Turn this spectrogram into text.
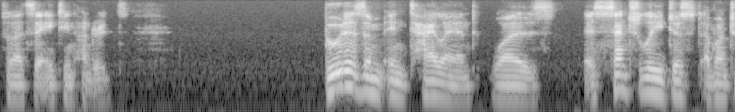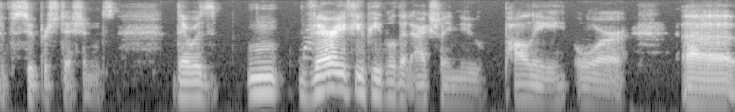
so that's the 1800s, Buddhism in Thailand was essentially just a bunch of superstitions. There was n- very few people that actually knew Pali or uh,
